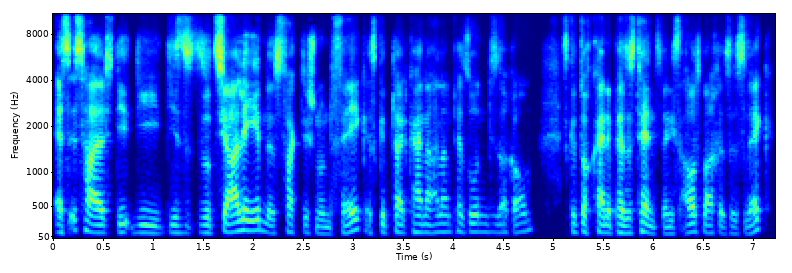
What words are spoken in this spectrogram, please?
es ist halt, die, die, die soziale Ebene ist faktisch nur ein Fake. Es gibt halt keine anderen Personen in dieser Raum. Es gibt auch keine Persistenz. Wenn ich es ausmache, ist es weg.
